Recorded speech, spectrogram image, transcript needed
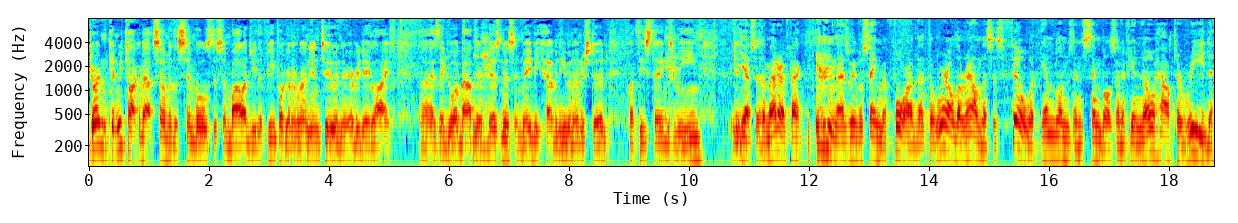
Jordan, can we talk about some of the symbols, the symbology that people are going to run into in their everyday life uh, as they go about their business and maybe haven't even understood what these things mean? Yes, as a matter of fact, as we were saying before, that the world around us is filled with emblems and symbols, and if you know how to read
